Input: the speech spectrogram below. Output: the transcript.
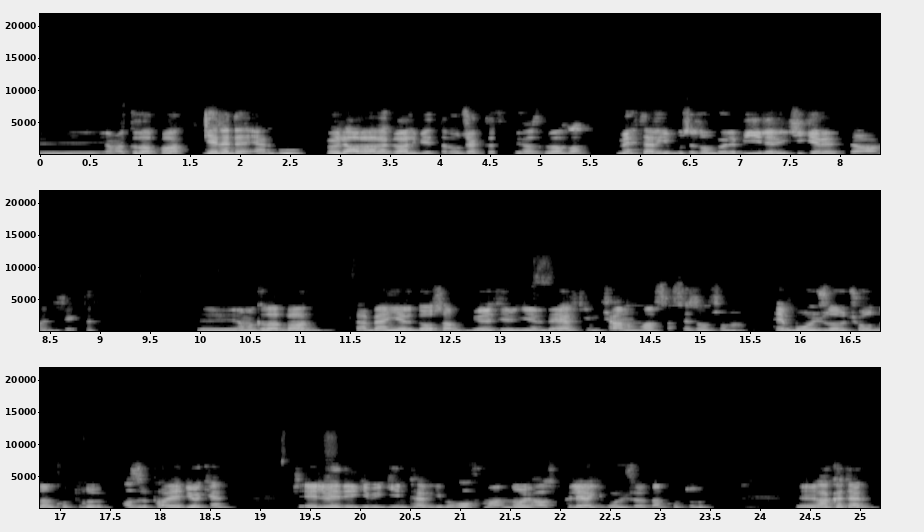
Ee, ama Gladbach gene de yani bu böyle ara ara galibiyetler olacaktır. Biraz Gladbach Mehter gibi bu sezon böyle bir ileri iki geri devam edecektir. Ee, ama Gladbach'ın yani ben yerinde olsam yönetimin yerinde eğer ki imkanım varsa sezon sonu hem bu oyuncuların çoğundan kurtulurum. Hazır para ediyorken işte Elvedi gibi, Ginter gibi, Hoffman, Neuhaus, Plea gibi oyunculardan kurtulup e, hakikaten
